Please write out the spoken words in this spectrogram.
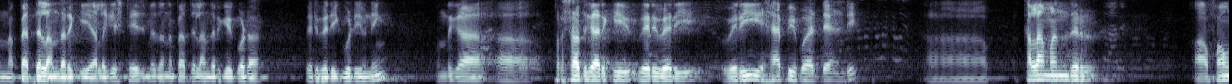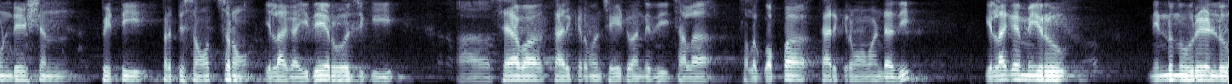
ఉన్న పెద్దలందరికీ అలాగే స్టేజ్ మీద ఉన్న పెద్దలందరికీ కూడా వెరీ వెరీ గుడ్ ఈవినింగ్. ముందుగా ప్రసాద్ గారికి very very very happy birthday అండి. కళామందిర్ ఫౌండేషన్ పెట్టి ప్రతి సంవత్సరం ఇలాగ ఇదే రోజుకి సేవా కార్యక్రమం చేయటం అనేది చాలా చాలా గొప్ప కార్యక్రమం అండి అది. ఇలాగే మీరు నిండు నూరేళ్ళు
